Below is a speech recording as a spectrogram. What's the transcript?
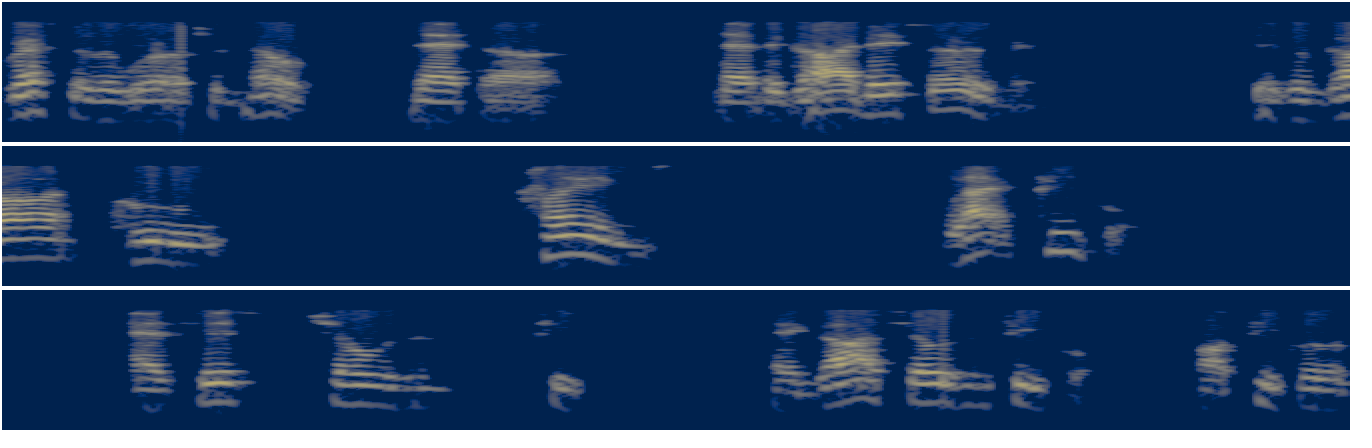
rest of the world to know that uh, that the God they serve is a God who claims black people as his chosen people. And God's chosen people are people of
